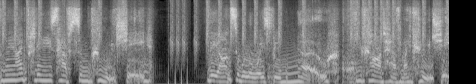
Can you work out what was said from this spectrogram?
May I please have some coochie? The answer will always be no. You can't have my coochie.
